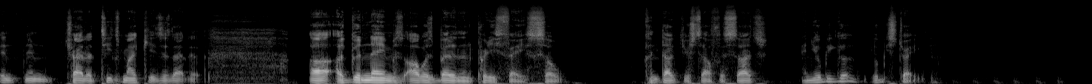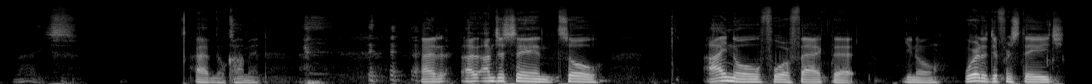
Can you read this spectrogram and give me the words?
and, and try to teach my kids is that uh, a good name is always better than a pretty face. So, conduct yourself as such, and you'll be good. You'll be straight. Nice. I have no comment. I, I, I'm just saying. So, I know for a fact that you know we're at a different stage,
